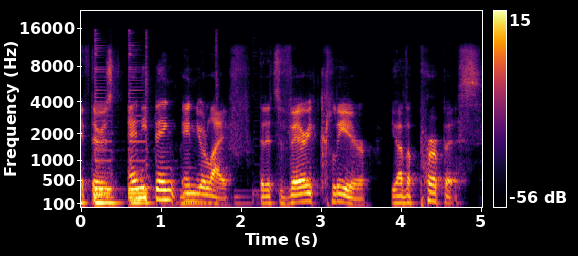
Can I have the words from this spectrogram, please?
If there's anything in your life that it's very clear you have a purpose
